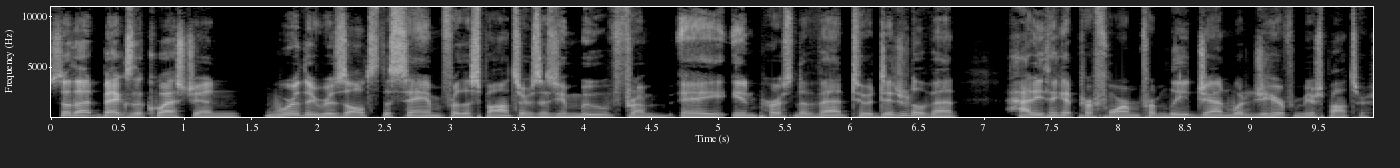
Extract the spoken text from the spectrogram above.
So that begs the question, were the results the same for the sponsors as you moved from a in-person event to a digital event? How do you think it performed from lead gen? What did you hear from your sponsors?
